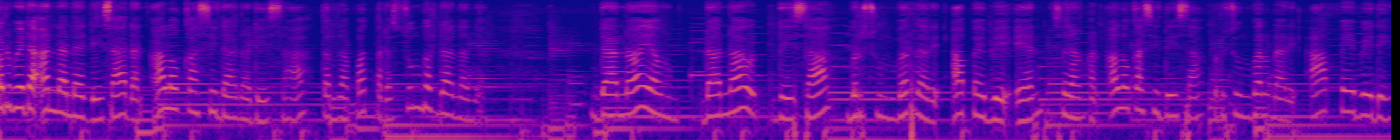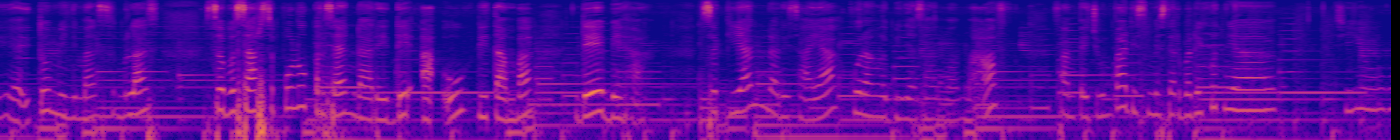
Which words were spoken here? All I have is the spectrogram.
Perbedaan dana desa dan alokasi dana desa terdapat pada sumber dananya. Dana yang dana desa bersumber dari APBN sedangkan alokasi desa bersumber dari APBD yaitu minimal 11 sebesar 10% dari DAU ditambah DBH. Sekian dari saya, kurang lebihnya saya mohon maaf. Sampai jumpa di semester berikutnya. See you.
